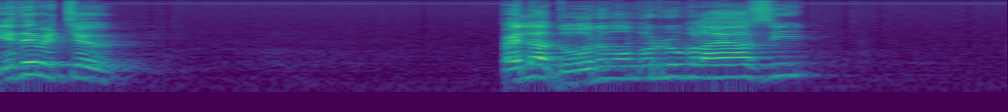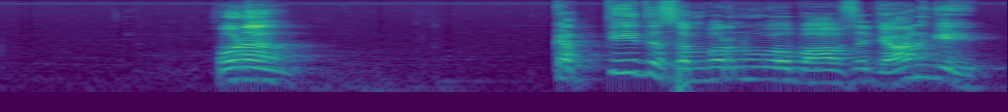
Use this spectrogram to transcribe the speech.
ਇਹਦੇ ਵਿੱਚ ਪਹਿਲਾਂ 2 ਨਵੰਬਰ ਨੂੰ ਬੁਲਾਇਆ ਸੀ। ਹੁਣ 31 ਦਸੰਬਰ ਨੂੰ ਉਹ ਵਾਪਸ ਜਾਣਗੇ।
